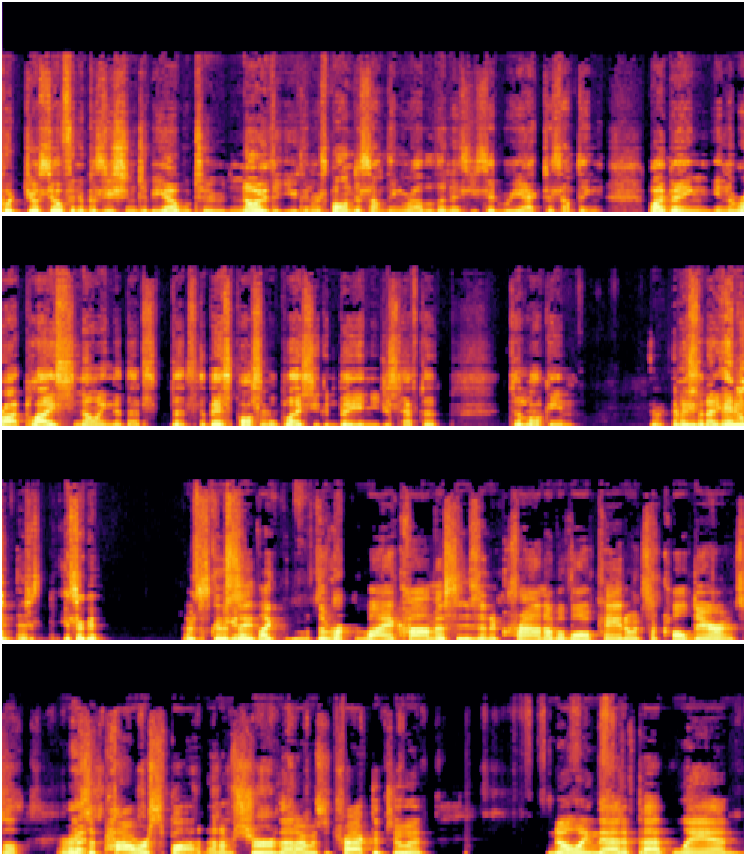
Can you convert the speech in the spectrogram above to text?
put yourself in a position to be able to know that you can respond to something rather than, as you said, react to something by yeah. being in the right place, knowing that that's that's the best possible yeah. place you can be, and you just have to to lock in. I mean, I mean, look, yes, okay. I was just going to say, like the Mayacamas is in a crown of a volcano. It's a caldera. It's a right. it's a power spot, and I'm sure that I was attracted to it, knowing that if that land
